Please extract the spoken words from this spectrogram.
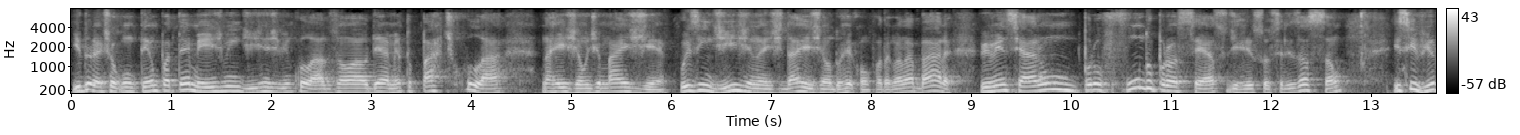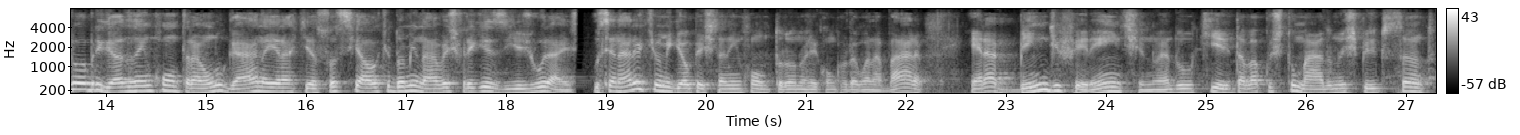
e durante algum tempo até mesmo indígenas vinculados ao aldeamento particular na região de Magé. Os indígenas da região do Recôncavo da Guanabara vivenciaram um profundo processo de ressocialização e se viram obrigados a encontrar um lugar na hierarquia social que dominava as freguesias rurais. O cenário que o Miguel Pestana encontrou no Recôncavo da Guanabara era bem diferente não é, do que ele estava acostumado no Espírito Santo.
